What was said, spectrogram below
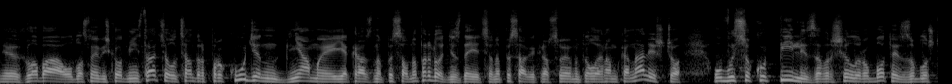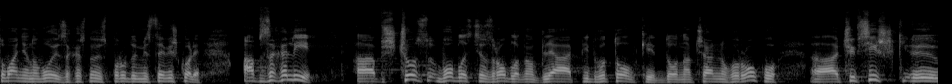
глава обласної військової адміністрації Олександр Прокудін днями якраз написав напередодні, здається, написав якраз в своєму телеграм-каналі, що у високопілі завершили роботи з облаштування нової захисної споруди в місцевій школі. А взагалі. Що в області зроблено для підготовки до навчального року? Чи всі е,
